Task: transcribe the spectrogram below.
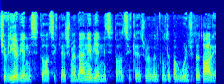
qeveria vjen në situatë të sikletshme, vendi vjen në situatë të sikletshme dhe në fund e paguan qytetari.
